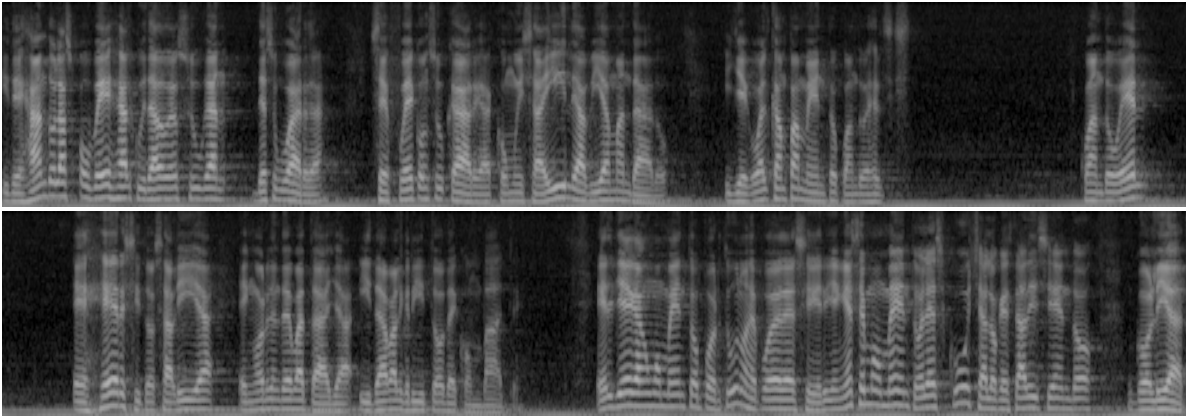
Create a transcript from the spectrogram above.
y dejando las ovejas al cuidado de su, de su guarda, se fue con su carga como Isaí le había mandado, y llegó al campamento cuando, cuando el ejército salía en orden de batalla y daba el grito de combate. Él llega en un momento oportuno, se puede decir, y en ese momento él escucha lo que está diciendo Goliat.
